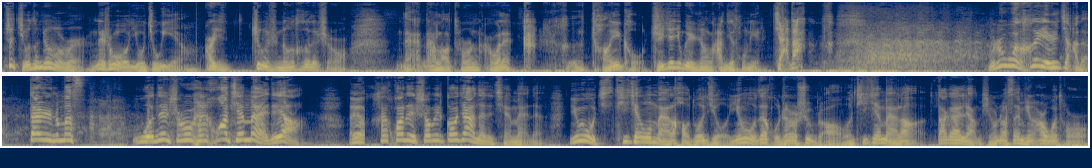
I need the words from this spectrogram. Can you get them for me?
这酒怎么这么味儿？那时候我有酒瘾啊，而且正是能喝的时候。那那老头拿过来，咔尝一口，直接就给扔垃圾桶里，假的。我说我喝也是假的，但是他妈，我那时候还花钱买的呀，哎呀，还花的稍微高价的钱买的，因为我提前我买了好多酒，因为我在火车上睡不着，我提前买了大概两瓶到三瓶二锅头，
